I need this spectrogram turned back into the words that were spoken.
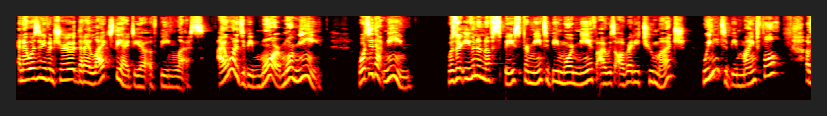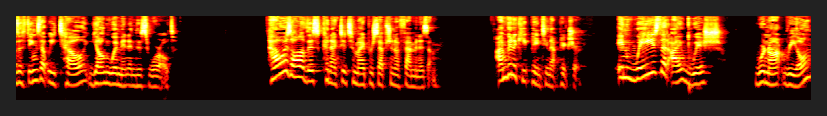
And I wasn't even sure that I liked the idea of being less. I wanted to be more, more me. What did that mean? Was there even enough space for me to be more me if I was already too much? We need to be mindful of the things that we tell young women in this world. How is all of this connected to my perception of feminism? I'm going to keep painting that picture. In ways that I wish were not real,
